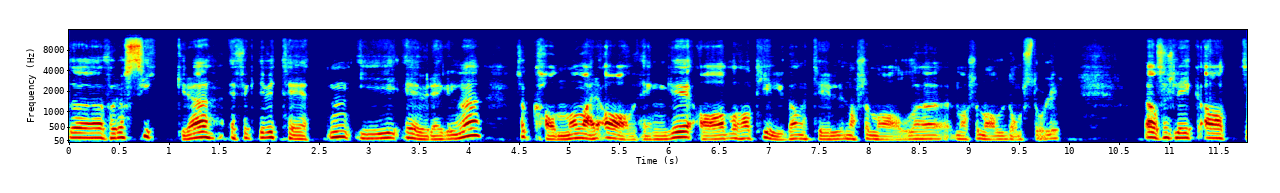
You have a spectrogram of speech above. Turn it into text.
for å sikre effektiviteten i EU-reglene, så kan man være avhengig av å ha tilgang til nasjonale, nasjonale domstoler. Det er altså slik at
